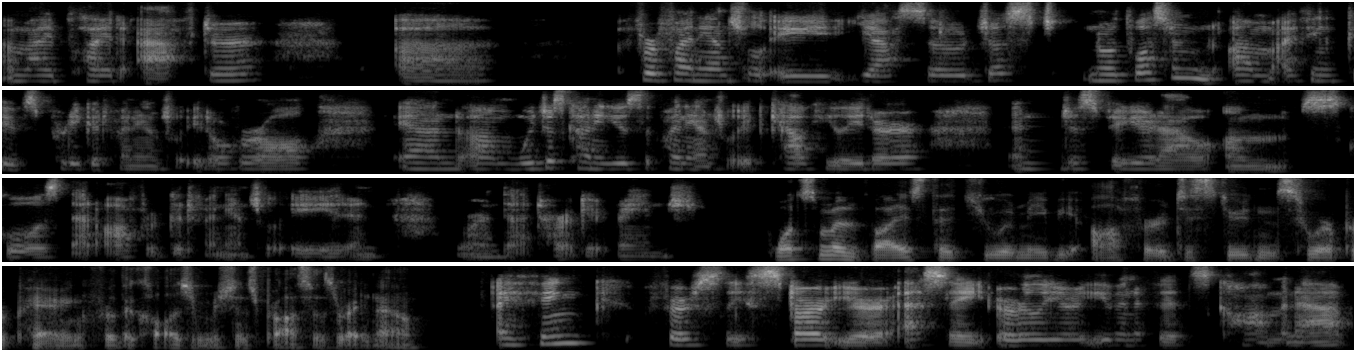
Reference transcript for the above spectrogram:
Um, I applied after. Uh, for financial aid, yeah, so just Northwestern, um, I think gives pretty good financial aid overall. And um, we just kind of used the financial aid calculator and just figured out um, schools that offer good financial aid and were in that target range. What's some advice that you would maybe offer to students who are preparing for the college admissions process right now? I think firstly, start your essay earlier, even if it's Common App.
